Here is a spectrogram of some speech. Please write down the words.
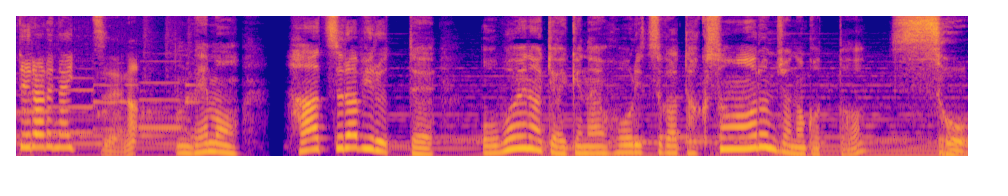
てられないっつうの。でもハーツラビルって覚えなきゃいけない法律がたくさんあるんじゃなかった？そう。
